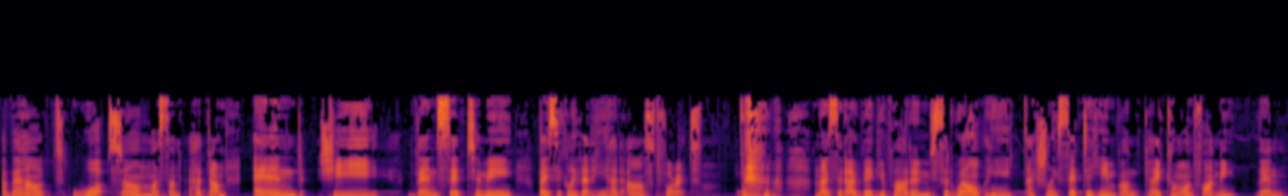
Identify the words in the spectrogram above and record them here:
about what um, my son had done. And she then said to me basically that he had asked for it. and I said, I beg your pardon. And she said, well, he actually said to him, okay, come on, fight me then.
